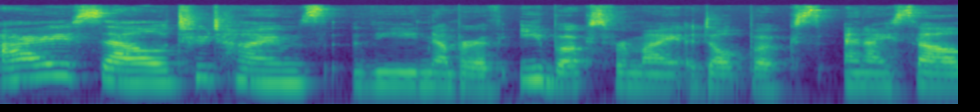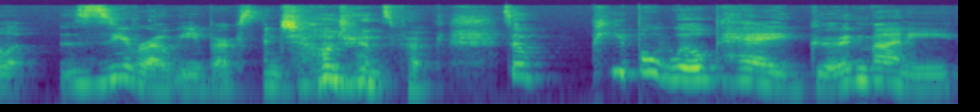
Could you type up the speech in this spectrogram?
I sell two times the number of ebooks for my adult books, and I sell zero ebooks in children's book. So people will pay good money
